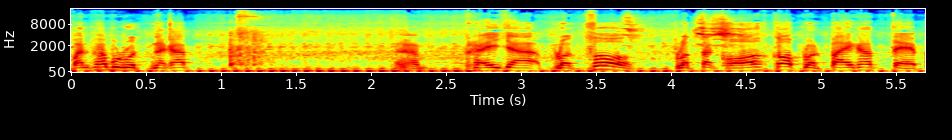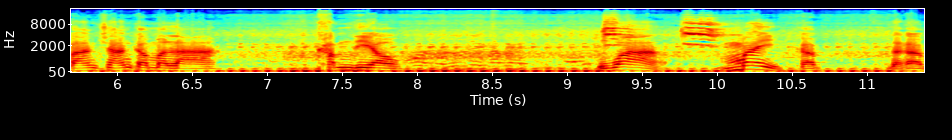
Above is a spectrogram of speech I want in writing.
บรรพบุรุษนะครับนะครับ ใครจะปลดโซ่ ปลดตะขอก็ปลดไปครับ แต่ปางช้างกำมลาคำเดียวว่าไม่ครับนะครับ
